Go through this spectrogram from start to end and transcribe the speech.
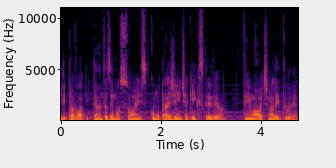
Ele provoque tantas emoções como para a gente aqui que escreveu. Tenha uma ótima leitura.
